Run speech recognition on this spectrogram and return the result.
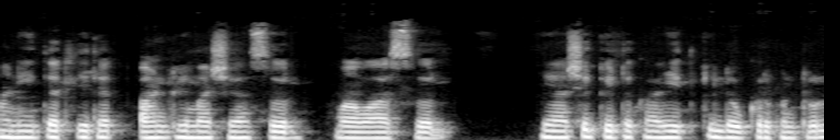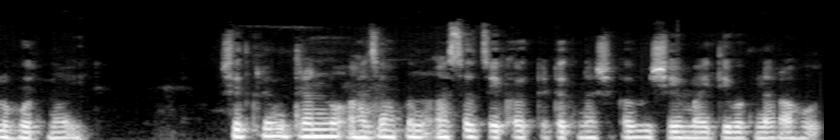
आणि त्यातली त्यात पांढरी माशी असेल मावा असेल हे असे कीटक आहेत की लवकर कंट्रोल होत नाही शेतकरी मित्रांनो आज आपण असंच एका कीटकनाशकाविषयी माहिती बघणार आहोत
